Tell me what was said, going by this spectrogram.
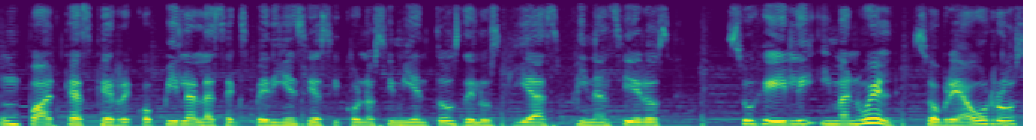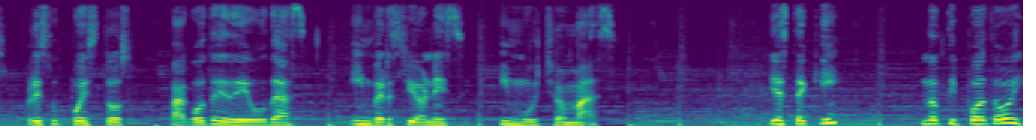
un podcast que recopila las experiencias y conocimientos de los guías financieros Suheili y Manuel sobre ahorros, presupuestos, pago de deudas, inversiones y mucho más. Y hasta aquí no te puedo hoy.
